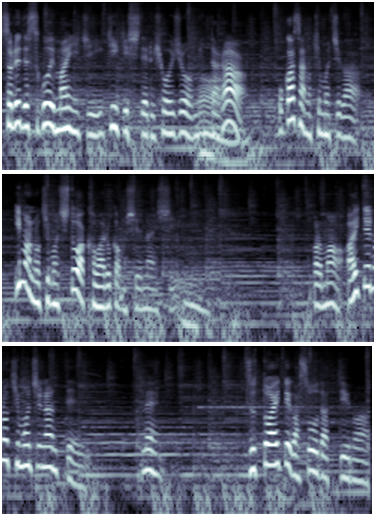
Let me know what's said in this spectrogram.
それですごい毎日生き生きしてる表情を見たらお母さんの気持ちが今の気持ちとは変わるかもしれないし。うんだからまあ相手の気持ちなんてねずっと相手がそうだっていうのは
